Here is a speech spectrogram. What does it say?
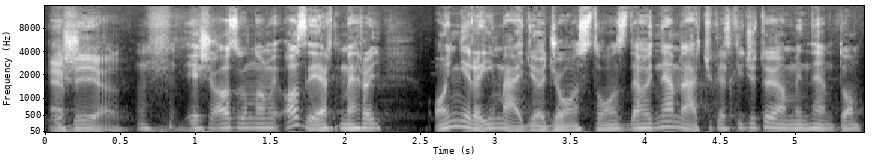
És, EBL? és azt gondolom, hogy azért, mert hogy annyira imádja a John Stones, de hogy nem látjuk, ez kicsit olyan, mint nem tudom,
